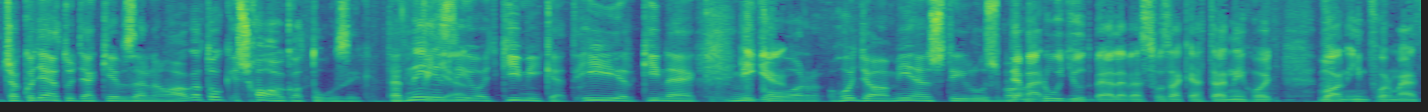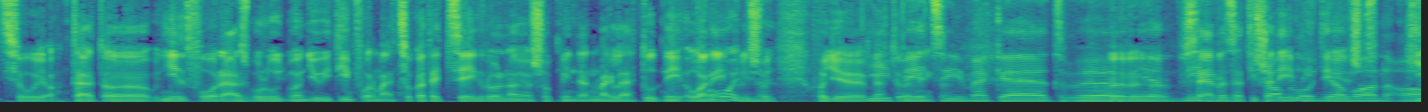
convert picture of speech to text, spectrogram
csak hogy el tudják képzelni a hallgatók, és hallgatózik. Tehát nézi, Figyel. hogy ki miket ír, kinek, mikor, Igen. hogyan, milyen stílusban. De már úgy jut be, eleve ezt hozzá kell tenni, hogy van információja. Tehát uh, nyílt forrásból úgymond gyűjt információkat egy cégről, nagyon sok mindent meg lehet tudni, hogy is, hogy, hogy IP címeket, uh, milyen, szervezeti felépítést, van a... ki,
